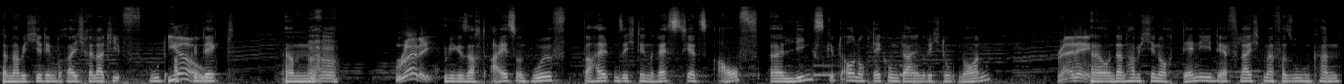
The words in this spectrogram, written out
Dann habe ich hier den Bereich relativ gut Yo. abgedeckt. Ähm, Ready. wie gesagt, Eis und Wolf behalten sich den Rest jetzt auf. Äh, links gibt auch noch Deckung da in Richtung Norden. Ready. Äh, und dann habe ich hier noch Danny, der vielleicht mal versuchen kann,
